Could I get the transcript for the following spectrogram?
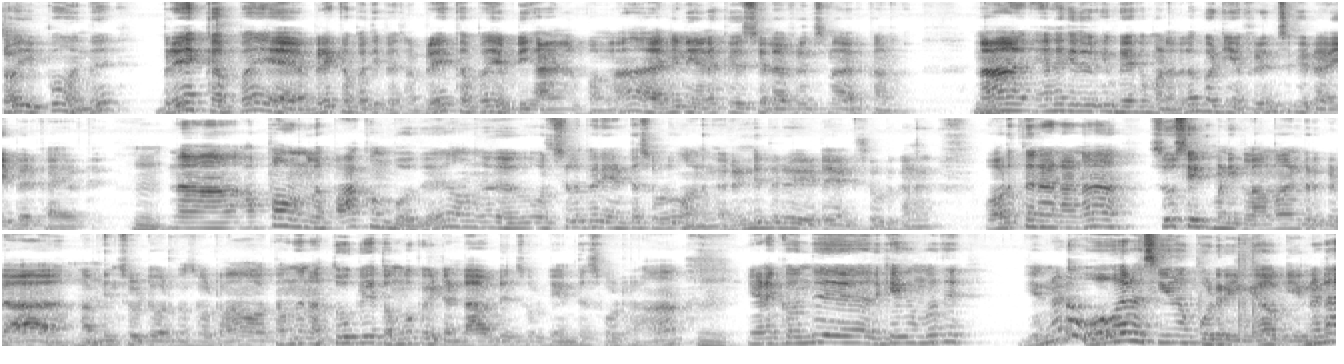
ஸோ இப்போ வந்து பிரேக்கப்பை பிரேக்கப் பற்றி பேசுகிறேன் பிரேக்கப்பை எப்படி ஹேண்டில் பண்ணலாம்? ஐ மீன் எனக்கு சில ஃப்ரெண்ட்ஸ்லாம் இருக்காங்க. நான் எனக்கு இது வரைக்கும் பிரேக்கப் பண்ணதில்ல பட் என் ஃப்ரெண்ட்ஸுக்கு நிறைய பேருக்கு ஆயிருக்கு. நான் அப்பா அவங்கள பார்க்கும்போது அவங்க ஒரு சில பேர் என்கிட்ட சொல்லுவானுங்க. ரெண்டு பேரும் என்கிட்ட என்கிட்ட சொல்லிருக்காங்க. ஒருத்தன் என்னன்னா சூசைட் பண்ணிக்கலாமான்னு இருக்குடா அப்படின்னு சொல்லிட்டு ஒருத்தன் சொல்றான். ஒருத்தன் வந்து நான் தூக்கிலே தொங்க போயிட்டேன்டா அப்படின்னு சொல்லிட்டு என்கிட்ட சொல்றான். எனக்கு வந்து அது கேட்கும்போது என்னடா ஓவரா சீனா போடுறீங்க? அப்படி என்னடா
